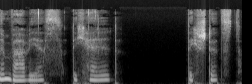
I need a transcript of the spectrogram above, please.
Nimm wahr, wie es dich hält, dich stützt.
